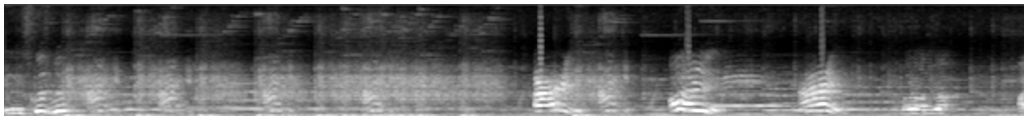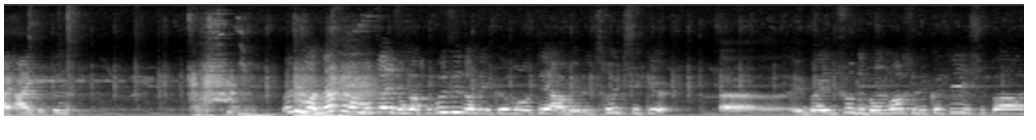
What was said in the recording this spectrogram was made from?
Et excuse, oui? Aïe, aïe, aïe, Aïe aïe. Aïe Aïe Voilà, on y va. Aïe, aïe, Captain. Moi, j'aimerais bien faire un montage, on m'a proposé dans les commentaires, mais le truc, c'est que. Euh, et bah, il y a toujours des bandes noires sur les côtés, je sais pas.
